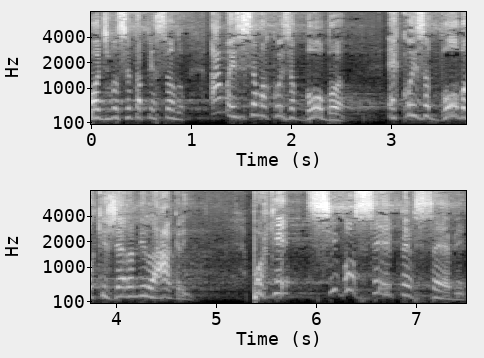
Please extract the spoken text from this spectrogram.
pode você estar tá pensando, ah, mas isso é uma coisa boba, é coisa boba que gera milagre. Porque se você percebe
